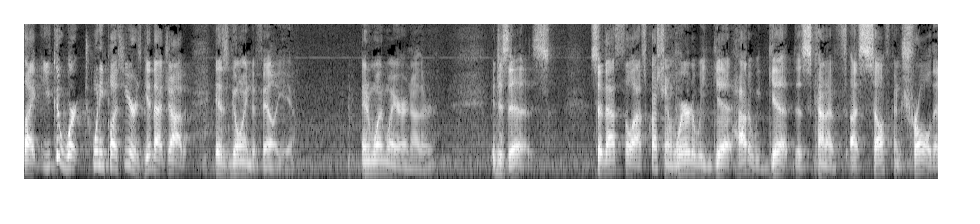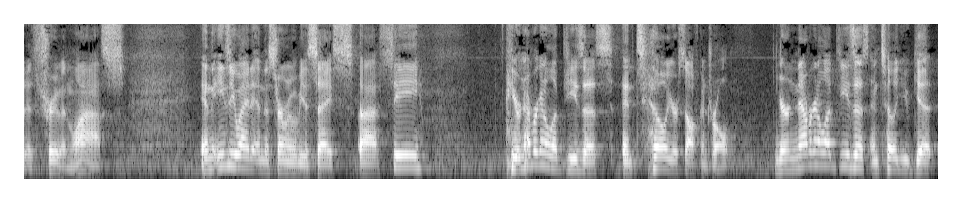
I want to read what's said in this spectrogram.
like you could work 20 plus years, get that job, is going to fail you in one way or another. It just is. So that's the last question. Where do we get, how do we get this kind of uh, self control that is true and lasts? And the easy way to end the sermon would be to say, uh, see, you're never going to love Jesus until you're self controlled. You're never going to love Jesus until you get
